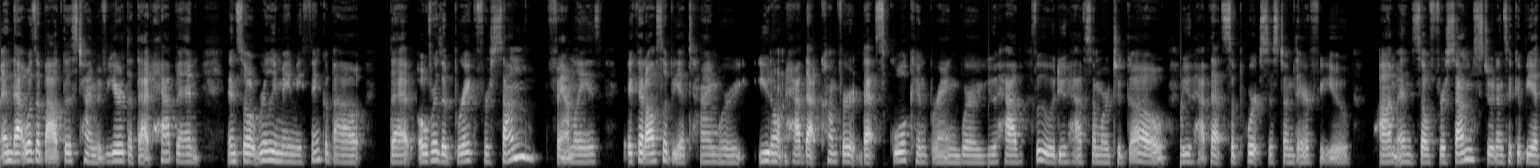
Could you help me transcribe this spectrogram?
And that was about this time of year that that happened. And so it really made me think about that over the break for some families, it could also be a time where you don't have that comfort that school can bring, where you have food, you have somewhere to go, you have that support system there for you. Um, and so for some students, it could be a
